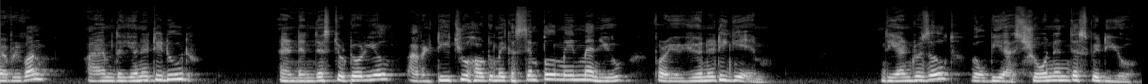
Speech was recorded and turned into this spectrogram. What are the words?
everyone, I am the Unity Dude and in this tutorial I will teach you how to make a simple main menu for your Unity game. The end result will be as shown in this video.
